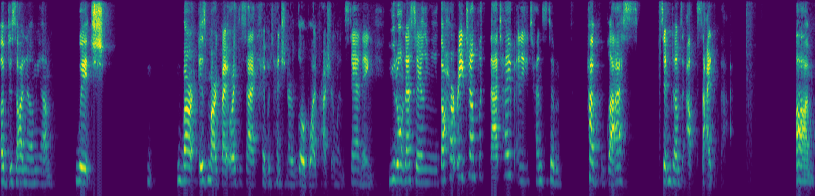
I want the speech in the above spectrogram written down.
of dysautonomia, which mar- is marked by orthostatic hypotension or low blood pressure when standing. You don't necessarily need the heart rate jump with that type, and it tends to have less symptoms outside of that. Um,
